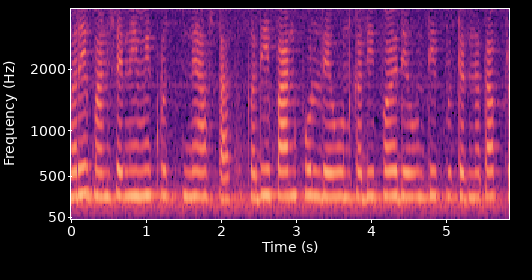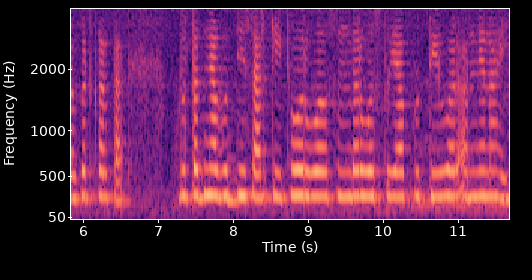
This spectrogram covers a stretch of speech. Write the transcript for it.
गरीब माणसे नेहमी कृतज्ञ असतात. कधी पान-फूल देऊन, कधी फळ देऊन ती कृतज्ञता प्रकट करतात. कृतज्ञ बुद्धीसारखी थोर व सुंदर वस्तू या पृथ्वीवर अन्य नाही.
